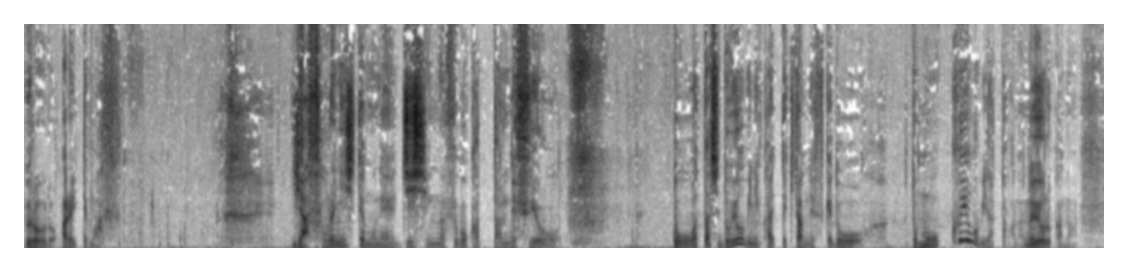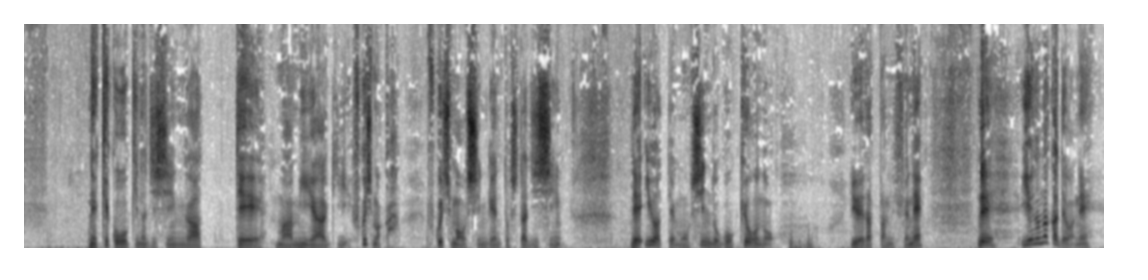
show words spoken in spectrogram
うろうろ歩いてます。いや、それにしてもね、地震がすごかったんですよ。と、私土曜日に帰ってきたんですけど、と、木曜日だったかな？の夜かな？ね、結構大きな地震があって、まあ、宮城、福島か。福島を震源とした地震。で、岩手も震度5強の揺れだったんですよね。で、家の中ではね、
